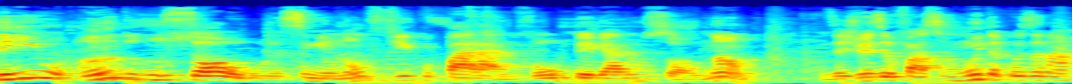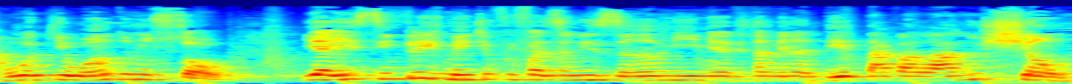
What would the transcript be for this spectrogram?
tenho, ando no sol, assim, eu não fico parado, vou pegar um sol, não. Mas às vezes eu faço muita coisa na rua que eu ando no sol. E aí simplesmente eu fui fazer um exame e minha vitamina D tava lá no chão.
